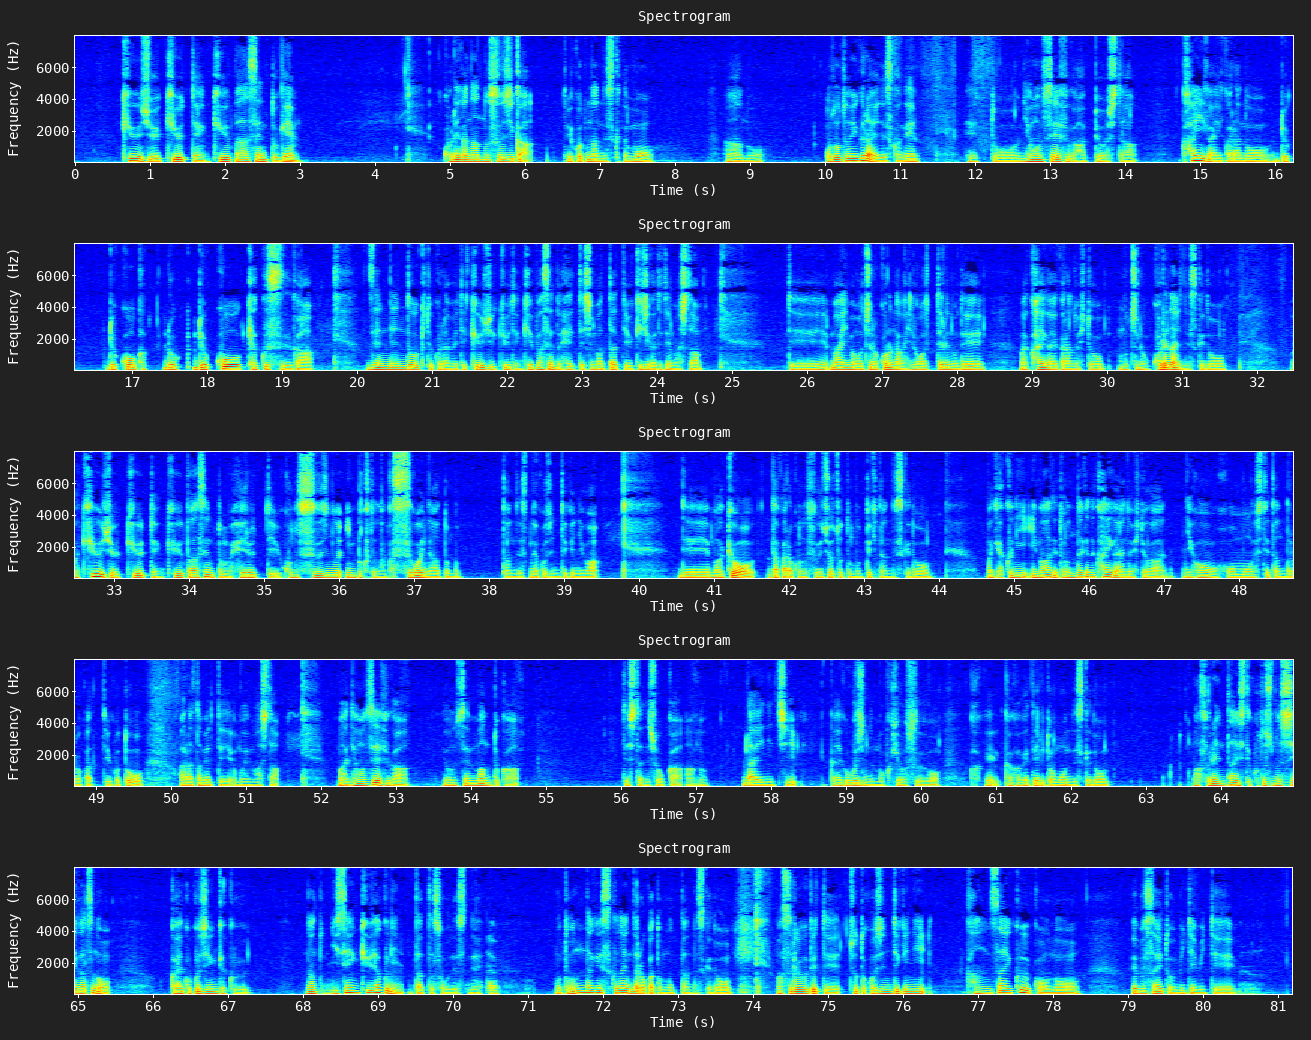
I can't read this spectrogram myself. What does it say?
99.9%減。これが何の数字かということなんですけどもあの一昨日ぐらいですかね。えっと日本政府が発表した海外からの旅旅行か旅行客数が前年同期と比べて99.9%減ってしまったっていう記事が出てました。でまあ今もちろんコロナが広がってるのでまあ、海外からの人もちろん来れないんですけど、まあ、99.9%も減るっていうこの数字のインパクトなんかすごいなと思ったんですね個人的には。でまあ今日だからこの数字をちょっと持ってきたんですけど、まあ、逆に今までどんだけの海外の人が日本を訪問してたんだろうかっていうことを改めて思いました。まあ、日本政府が4,000万とかでしたでしょうかあの来日外国人の目標数を掲げてると思うんですけど、まあ、それに対して今年の4月の外国人客なんと2900人だったそうですね。もうどんだけ少ないんだろうかと思ったんですけど、まあ、それを受けてちょっと個人的に関西空港のウェブサイトを見てみて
